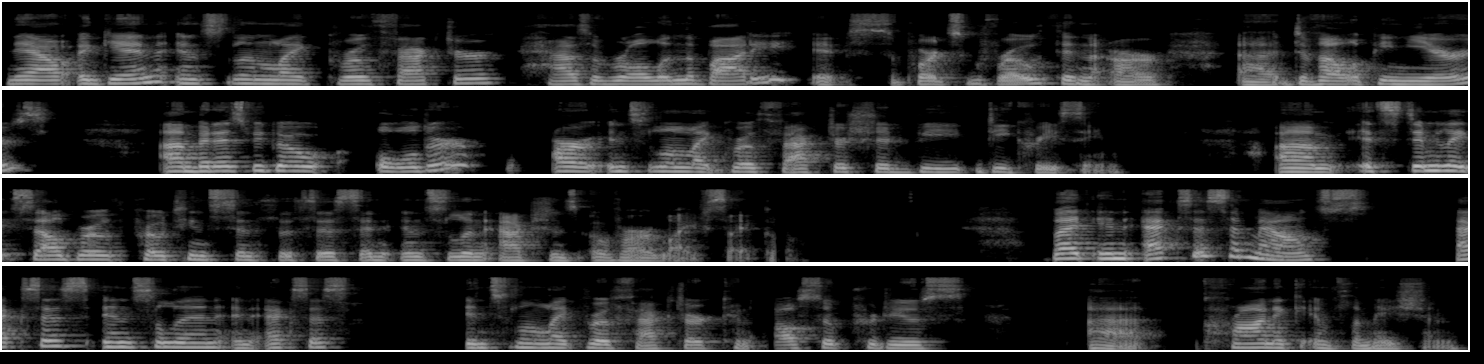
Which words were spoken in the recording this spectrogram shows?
Now, again, insulin like growth factor has a role in the body. It supports growth in our uh, developing years. Um, but as we go older, our insulin like growth factor should be decreasing. Um, it stimulates cell growth, protein synthesis, and insulin actions over our life cycle. But in excess amounts, excess insulin and excess insulin like growth factor can also produce uh, chronic inflammation.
